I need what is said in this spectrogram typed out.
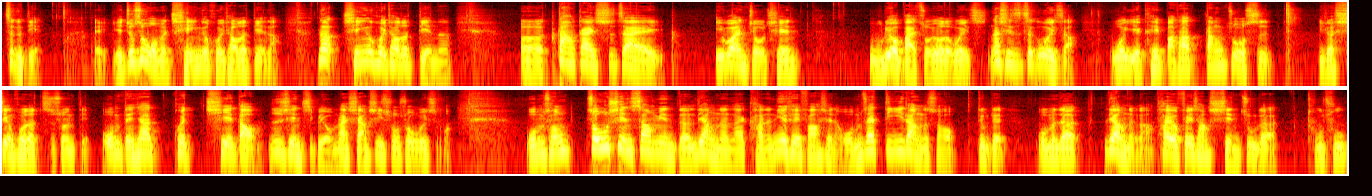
这个点，哎，也就是我们前一个回调的点了。那前一个回调的点呢，呃，大概是在一万九千五六百左右的位置。那其实这个位置啊，我也可以把它当做是一个现货的止损点。我们等一下会切到日线级别，我们来详细说说为什么。我们从周线上面的量能来看呢，你也可以发现呢，我们在第一浪的时候，对不对？我们的量能啊，它有非常显著的突出。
